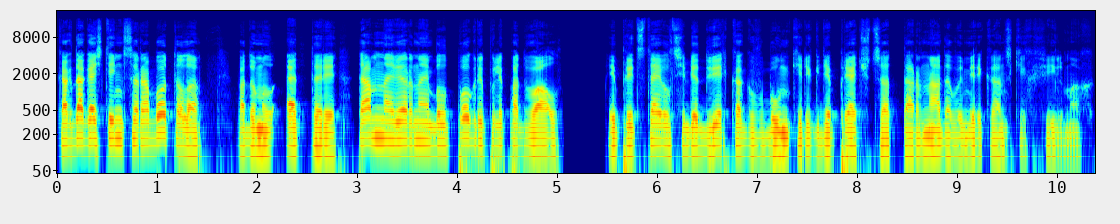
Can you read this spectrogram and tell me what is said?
Когда гостиница работала, — подумал Эттери, — там, наверное, был погреб или подвал, и представил себе дверь, как в бункере, где прячутся от торнадо в американских фильмах.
